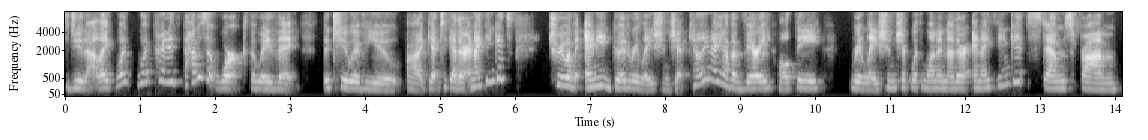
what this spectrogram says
guys do that? Like, what, what kind of, how does it work the way that the two of you uh, get together? And I think it's true of any good relationship. Kelly and I have a very healthy relationship with one another. And I think it stems from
